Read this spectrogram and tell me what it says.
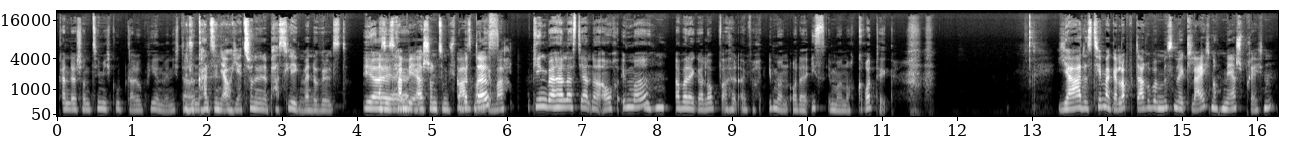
kann der schon ziemlich gut galoppieren, wenn ich da. du an- kannst ihn ja auch jetzt schon in den Pass legen, wenn du willst. ja, also, das ja, haben wir ja klar. schon zum Aber Spaß mal das gemacht. ging bei Halastiatna auch immer, Mhm. aber der Galopp war halt einfach immer oder ist immer noch grottig. Ja, das Thema Galopp, darüber müssen wir gleich noch mehr sprechen.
